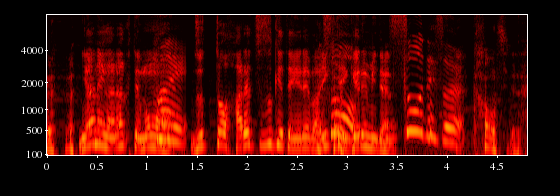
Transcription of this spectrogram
屋根がなくても、はい。ずっと晴れ続けていれば生きていけるみたいな。そう。です。かもしれない。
